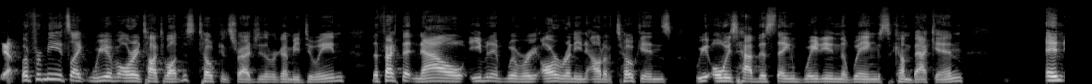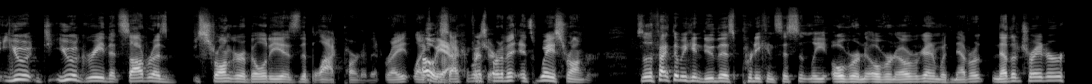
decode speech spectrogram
Yeah. But for me, it's like we have already talked about this token strategy that we're going to be doing. The fact that now, even if we are running out of tokens, we always have this thing waiting in the wings to come back in. And you you agree that Savra's stronger ability is the black part of it, right? Like oh, the yeah, sacrifice sure. part of it, it's way stronger. So the fact that we can do this pretty consistently over and over and over again with never Nether Traitor,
